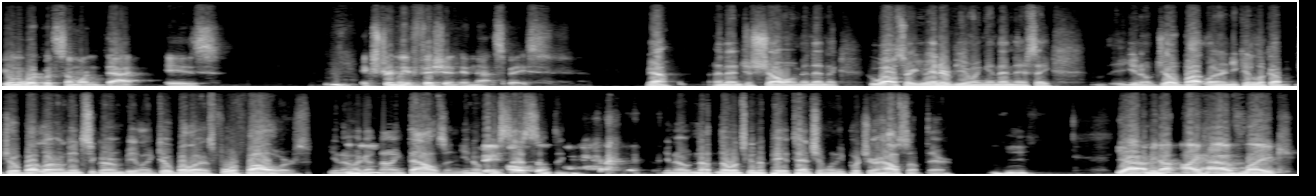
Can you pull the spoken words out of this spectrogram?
You want to work with someone that is extremely efficient in that space. Yeah. And then just show them. And then, like, who else are you interviewing? And then they say, you know, Joe Butler. And you can look up Joe Butler on Instagram and be like, Joe Butler has four followers. You know, mm-hmm. I got mm-hmm. 9,000. You know, if he says something, you know, not, no one's going to pay attention when he puts your house up there. Mm-hmm. Yeah. I mean, I, I have like,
